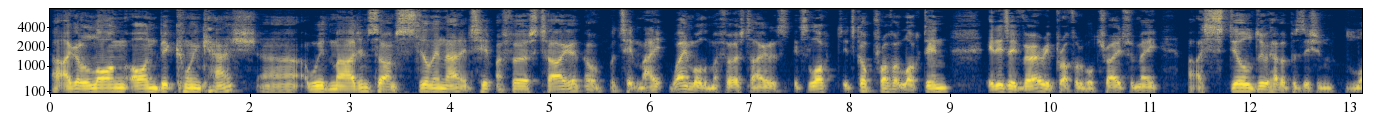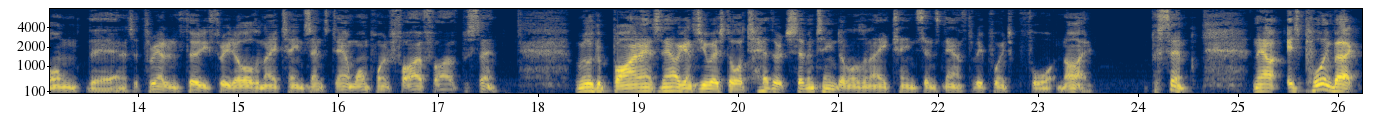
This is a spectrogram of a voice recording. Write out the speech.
uh, I got a long on Bitcoin Cash uh, with margin, so I'm still in that. It's hit my first target, or it's hit my, way more than my first target. It's, it's locked. It's got profit locked in. It is a very profitable trade for me. I still do have a position long there, and it's at three hundred thirty-three dollars and eighteen cents, down one point five five percent. When we look at Binance now against US dollar tether at seventeen dollars and eighteen cents, down three point four nine percent. Now it's pulling back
